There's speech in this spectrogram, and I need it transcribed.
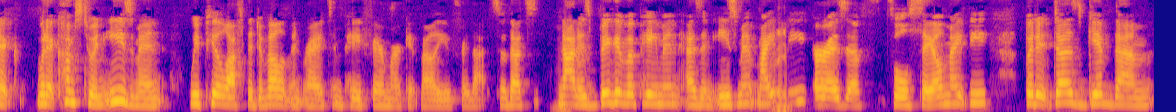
it when it comes to an easement, we peel off the development rights and pay fair market value for that. So that's not as big of a payment as an easement might right. be or as a full sale might be, but it does give them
